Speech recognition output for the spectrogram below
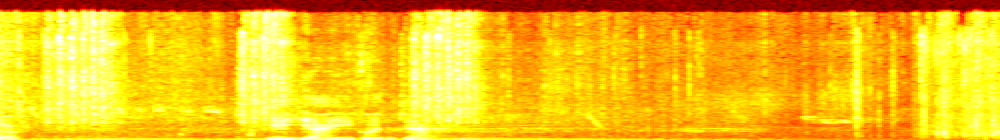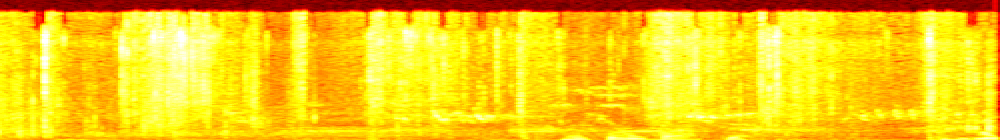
แบบ ใหญ่ ๆ ก่อนจ้ะนี่ก็รูบาบจ้ะนี่รู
